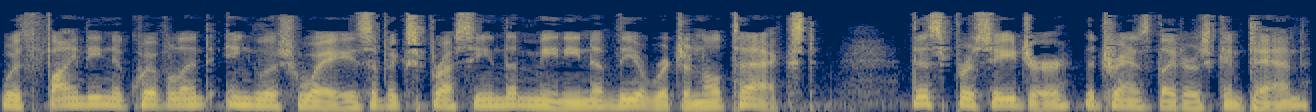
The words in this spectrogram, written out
with finding equivalent English ways of expressing the meaning of the original text. This procedure, the translators contend,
